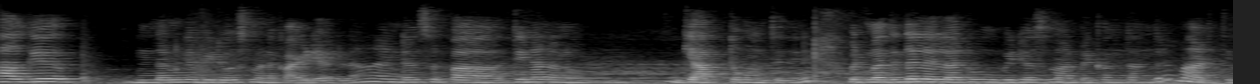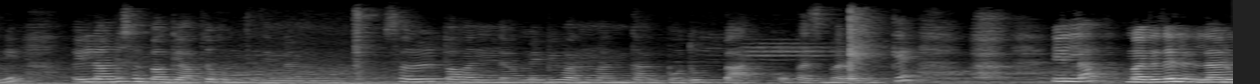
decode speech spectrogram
ಹಾಗೆ ನನಗೆ ವೀಡಿಯೋಸ್ ಮಾಡೋಕ್ಕೆ ಐಡಿಯಾ ಇಲ್ಲ. ಆ್ಯಂಡ್ ಸ್ವಲ್ಪ ದಿನ ನಾನು ಗ್ಯಾಪ್ ತೊಗೊತಿದ್ದೀನಿ. ಬಟ್ ಮಧ್ಯದಲ್ಲಿ ಎಲ್ಲರೂ ವೀಡಿಯೋಸ್ ಮಾಡಬೇಕಂತ ಅಂದರೆ ಮಾಡ್ತೀನಿ. ಇಲ್ಲಾಂದರೆ ಸ್ವಲ್ಪ ಗ್ಯಾಪ್ ತೊಗೊತಿದ್ದೀನಿ ನಾನು. ಸ್ವಲ್ಪ ಒಂದು ಮೇ ಬಿ ಒನ್ ಮಂತ್ ಆಗ್ಬೋದು ಬ್ಯಾಕ್ ವಾಪಸ್ ಬರೋದಕ್ಕೆ. ಇಲ್ಲ, ಮಧ್ಯದಲ್ಲಿ ಎಲ್ಲರೂ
